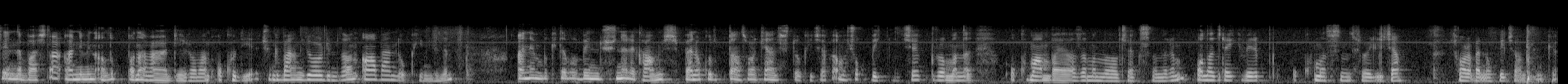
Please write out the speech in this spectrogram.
seninle başlar. Annemin alıp bana verdiği roman oku diye. Çünkü ben gördüğüm zaman aa ben de okuyayım dedim. Annem bu kitabı beni düşünerek almış. Ben okuduktan sonra kendisi de okuyacak ama çok bekleyecek. Bu romanı okumam bayağı zaman alacak sanırım. Ona direkt verip okumasını söyleyeceğim. Sonra ben okuyacağım çünkü.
